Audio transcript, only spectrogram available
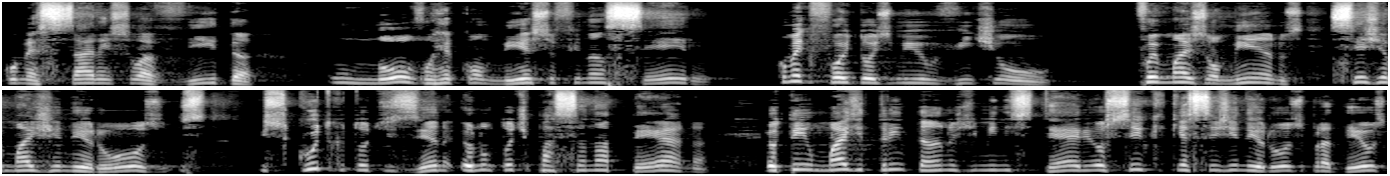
começar em sua vida um novo recomeço financeiro. Como é que foi 2021? Foi mais ou menos, seja mais generoso. Escute o que eu estou dizendo, eu não estou te passando a perna. Eu tenho mais de 30 anos de ministério, eu sei o que é ser generoso para Deus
